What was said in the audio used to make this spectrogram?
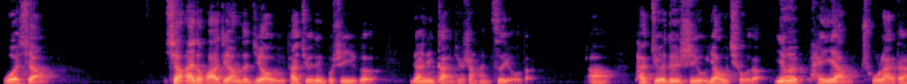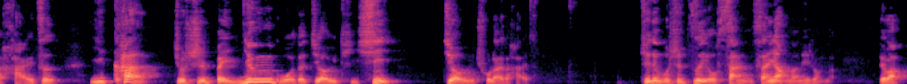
我想。像爱德华这样的教育，它绝对不是一个让你感觉上很自由的，啊，他绝对是有要求的，因为培养出来的孩子一看就是被英国的教育体系教育出来的孩子，绝对不是自由散散养的那种的，对吧？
